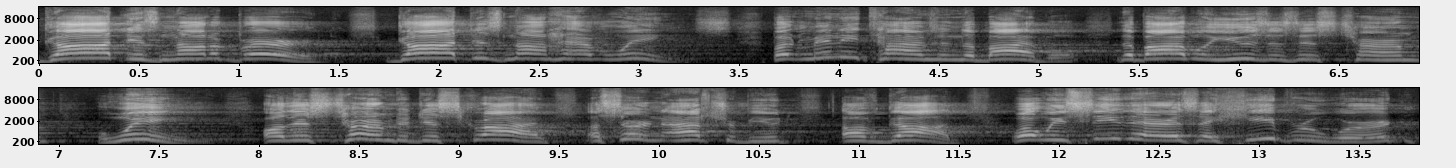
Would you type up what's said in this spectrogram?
God is not a bird, God does not have wings. But many times in the Bible, the Bible uses this term wing or this term to describe a certain attribute of God. What we see there is a Hebrew word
